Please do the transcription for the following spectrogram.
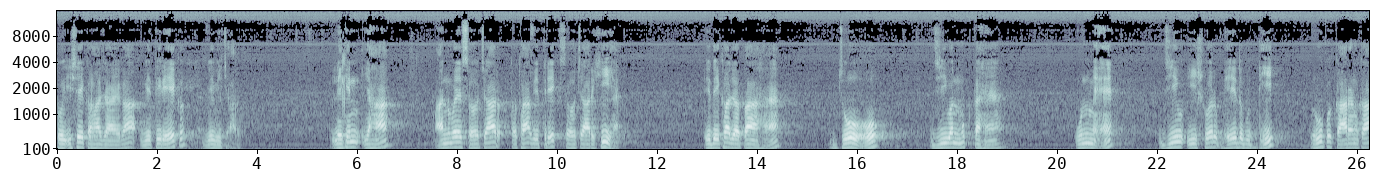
तो इसे कहा जाएगा व्यतिरेक व्यभिचार लेकिन यहाँ अन्वय सहचार तथा व्यतिरेक सहचार ही है। ये देखा जाता है, जो जीवन मुक्त हैं, उनमें जीव ईश्वर भेद बुद्धि रूप कारण का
